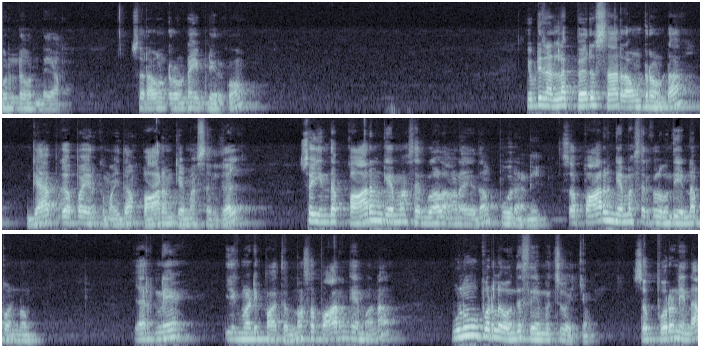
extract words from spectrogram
உருண்டை உருண்டையாக ஸோ ரவுண்ட் ரவுண்டாக இப்படி இருக்கும். இப்படி நல்லா பெருசாக ரவுண்ட் ரவுண்டாக கேப் கேப்பாக இருக்குமா? இதுதான் பாரங்கேமா செல்கள். ஸோ இந்த பாரங்கேமா செல்களால் ஆனது தான் பூராணி ஸோ பாரங்கேமா செல்கள் வந்து என்ன பண்ணும்? ஏற்கனவே இதுக்கு முன்னாடி பார்த்துருந்தோம். ஸோ பாரங்கேமானா உணவுப் பொருளை வந்து சேமித்து வைக்கும். ஸோ புறணினா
